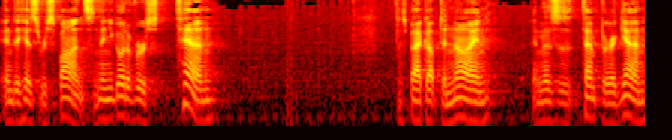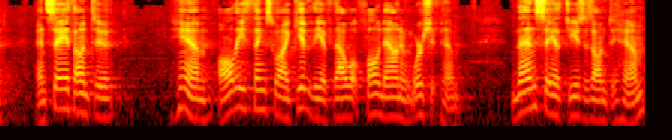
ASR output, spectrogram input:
into his response. And then you go to verse 10. Let's back up to 9, and this is tempter again, and saith unto him, All these things will I give thee if thou wilt fall down and worship him. Then saith Jesus unto him,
